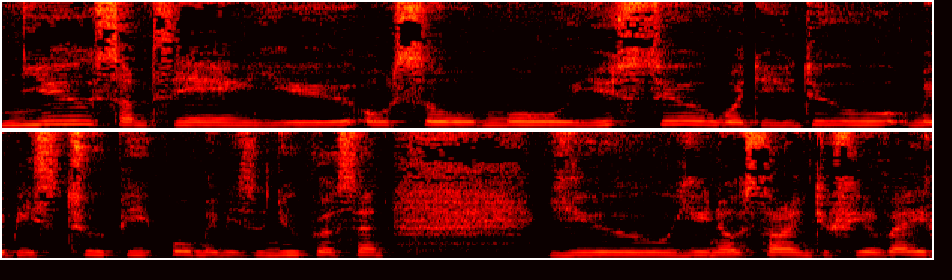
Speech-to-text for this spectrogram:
new, something you also more used to. What do you do? Maybe it's two people, maybe it's a new person you you know starting to feel very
